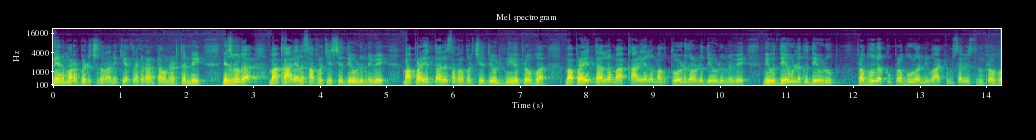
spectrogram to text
నేను మొరపెట్టుచున్నానని కీర్తనకడ అంటా ఉన్నాడు తండ్రి. నిజముగా మా కార్యాలను సఫలం చేసే దేవుడు నీవే. మా ప్రయత్నాలను సఫలపరిచే దేవుడు నీవే ప్రభు. మా ప్రయత్నాల్లో మా కార్యాల్లో మాకు తోడుగా ఉండే దేవుడు నువ్వే నీవు దేవుళ్ళకు దేవుడు ప్రభులకు ప్రభువు అని వాక్యం సెలవిస్తుంది ప్రభు.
